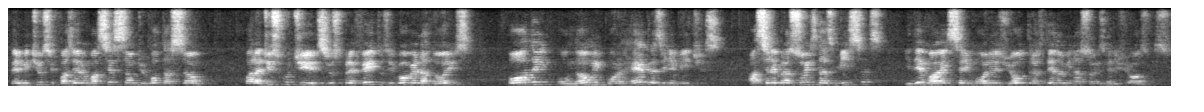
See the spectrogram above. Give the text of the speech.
permitiu-se fazer uma sessão de votação para discutir se os prefeitos e governadores podem ou não impor regras e limites às celebrações das missas e demais cerimônias de outras denominações religiosas.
